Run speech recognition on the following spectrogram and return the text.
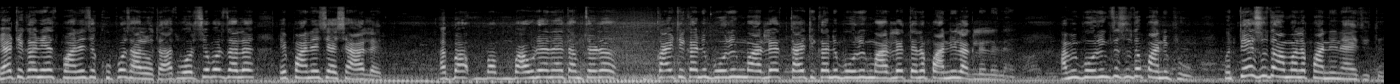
या ठिकाणी आज पाण्याचे खूपच हाल होतात. आज वर्षभर झालं हे पाण्याचे असे हाल आहेत. बा बा बावड्या नाहीत आमच्याकडं काही ठिकाणी बोरिंग मारलेत काही ठिकाणी बोरिंग मारलेत त्यांना पाणी लागलेलं नाही. आम्ही बोरिंगचं सुद्धा पाणी पिऊ पण ते सुद्धा आम्हाला पाणी नाही तिथे.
